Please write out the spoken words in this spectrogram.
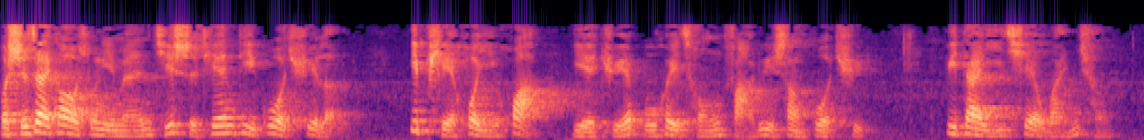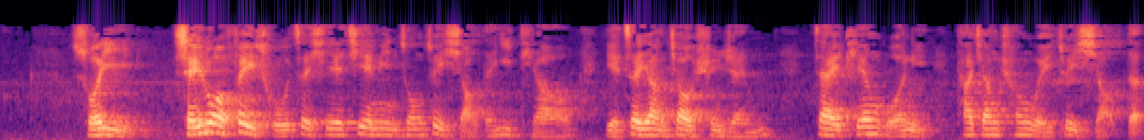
我实在告诉你们，即使天地过去了。”一撇或一画，也绝不会从法律上过去，必待一切完成。所以，谁若废除这些诫命中最小的一条，也这样教训人，在天国里，他将称为最小的；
